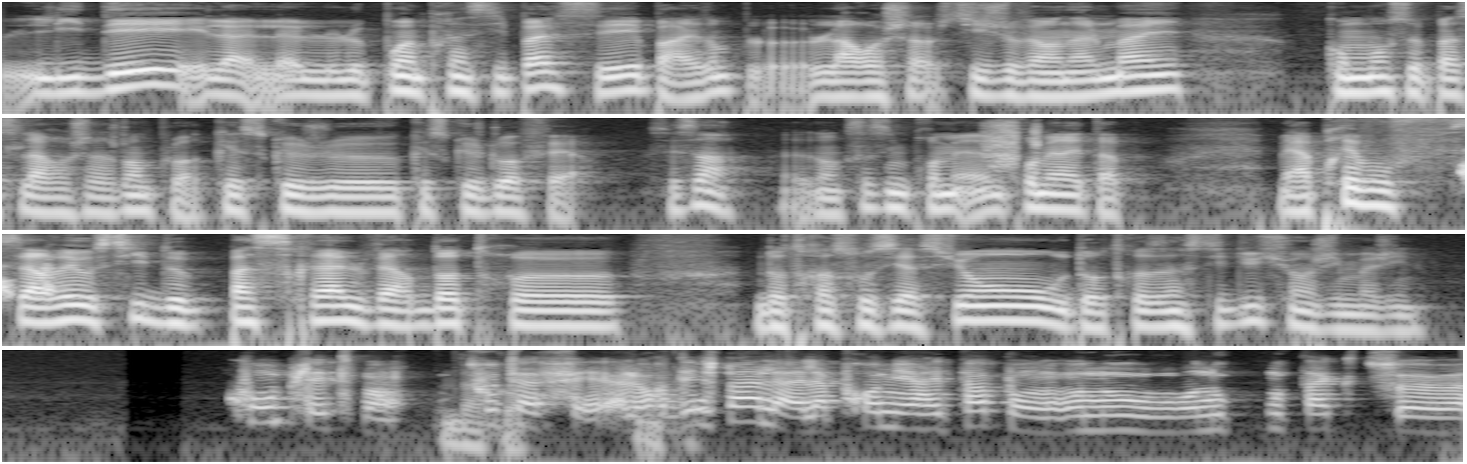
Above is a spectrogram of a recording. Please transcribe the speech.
l'idée, le point principal, c'est par exemple la recherche. Si je vais en Allemagne, comment se passe la recherche d'emploi? Qu'est-ce que je que je dois faire? C'est ça. Donc ça, c'est une première, première étape. Mais après, vous servez aussi de passerelle vers d'autres d'autres associations ou d'autres institutions, j'imagine. Complètement, tout à fait. Alors déjà, la, première étape, on, nous, contacte euh,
